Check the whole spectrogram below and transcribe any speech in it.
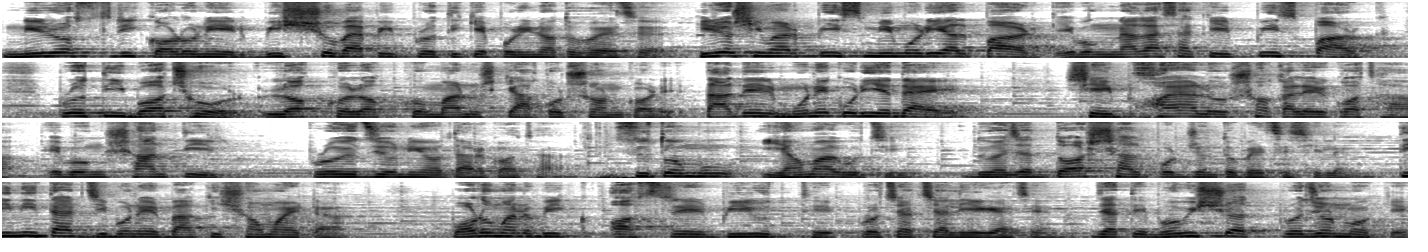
নিরস্ত্রীকরণের বিশ্বব্যাপী প্রতীকে পরিণত হয়েছে। হিরোসীমার পিস মেমোরিয়াল পার্ক এবং নাগাসাকির পিস পার্ক প্রতি বছর লক্ষ লক্ষ মানুষকে আকর্ষণ করে। তাদের মনে করিয়ে দেয় সেই ভয়ালো সকালের কথা এবং শান্তির প্রয়োজনীয়তার কথা। সুতোমু ইয়ামাগুচি দু হাজার দশ সাল পর্যন্ত বেঁচে ছিলেন। তিনি তার জীবনের বাকি সময়টা পরমাণবিক অস্ত্রের বিরুদ্ধে প্রচার চালিয়ে গেছেন, যাতে ভবিষ্যৎ প্রজন্মকে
